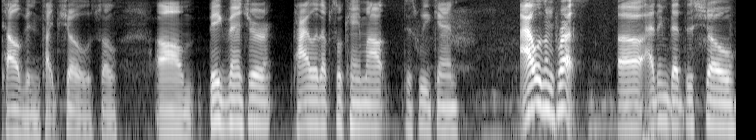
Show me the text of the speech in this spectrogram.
television type shows. So um big venture, pilot episode came out this weekend. I was impressed. Uh I think that this show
